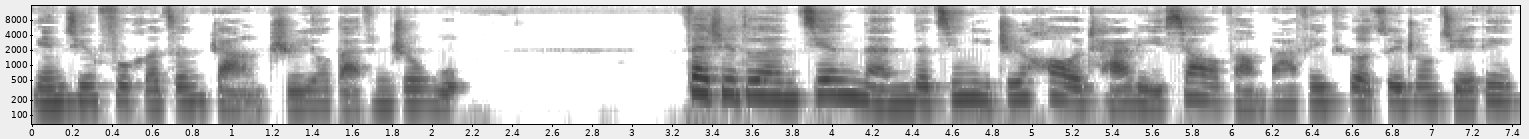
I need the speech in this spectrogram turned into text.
年均复合增长只有百分之五。在这段艰难的经历之后，查理效仿巴菲特，最终决定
